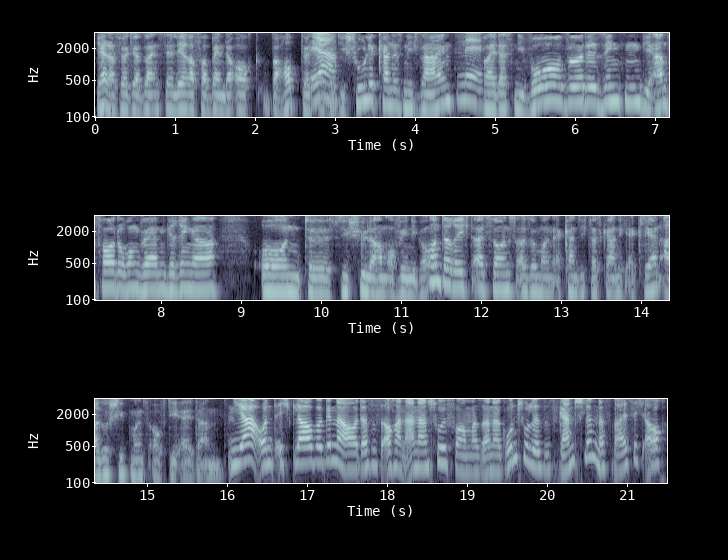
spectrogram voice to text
Ja, das wird ja seitens der Lehrerverbände auch behauptet. Ja. Also die Schule kann es nicht sein, Nee. weil das Niveau würde sinken, die Anforderungen werden geringer und äh, die Schüler haben auch weniger Unterricht als sonst. Also man kann sich das gar nicht erklären. Also schiebt man es auf die Eltern. Ja, und ich glaube genau, das ist auch an anderen Schulformen. Also an der Grundschule ist es ganz schlimm, das weiß ich auch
